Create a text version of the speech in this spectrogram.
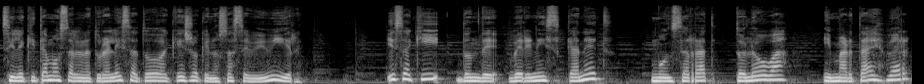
si le quitamos a la naturaleza todo aquello que nos hace vivir. Y es aquí donde Berenice Canet, Montserrat Tolova y Marta Esber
